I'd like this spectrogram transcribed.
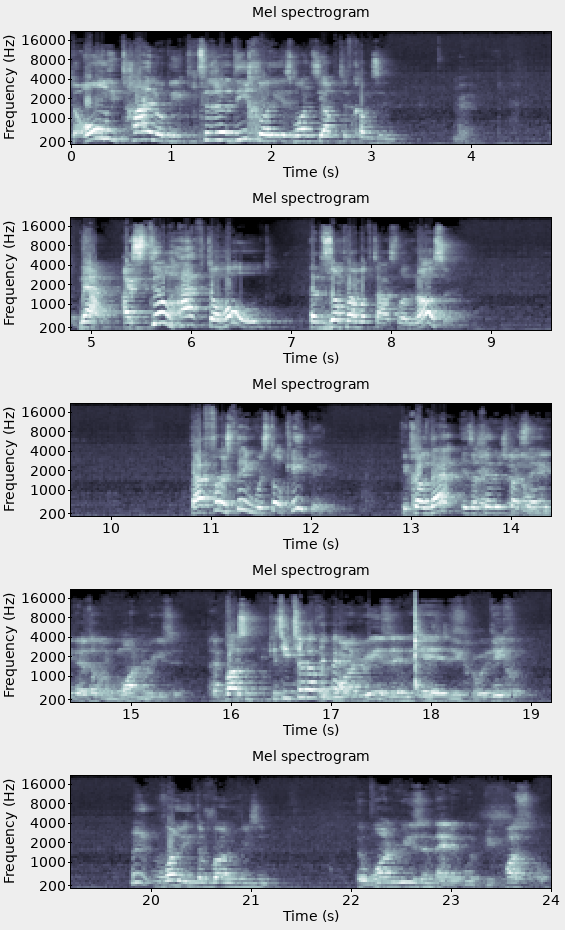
the only time it will be considered a dichoy is once Yom Tov comes in. Right. Now, I still have to hold that there's no problem of Taslim and also. That first thing, we're still keeping. Because that is a chiddush by There's only- saying, There's only one reason. The bus- Because you took off The the one bag. reason is, Dichud. dichud. one of the run reason. the one reason that it would be possible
